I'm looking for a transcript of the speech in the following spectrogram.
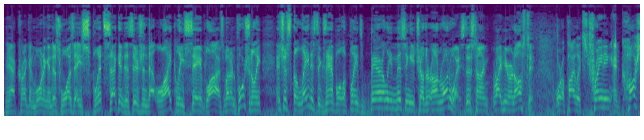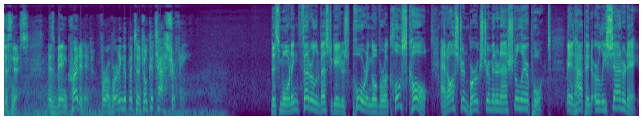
Yeah, Craig, good morning. And this was a split second decision that likely saved lives. But unfortunately, it's just the latest example of planes barely missing each other on runways. This time right here in Austin, where a pilot's training and cautiousness is being credited for averting a potential catastrophe. This morning, federal investigators poring over a close call at Austin Bergstrom International Airport. It happened early Saturday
